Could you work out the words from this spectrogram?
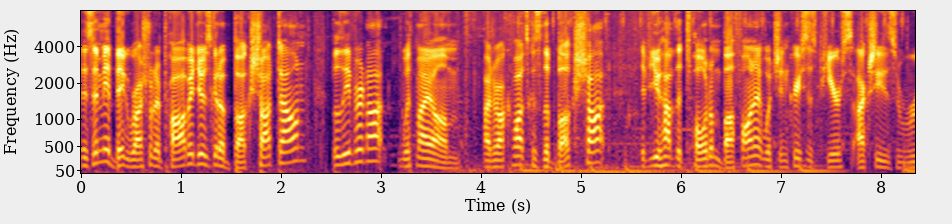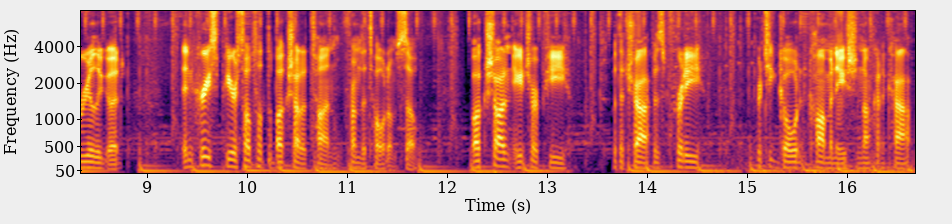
They send me a big rush. What I'd probably do is get a buckshot down, believe it or not, with my um hydropods, because the buckshot, if you have the totem buff on it, which increases pierce, actually is really good. Increased pierce helps out the buckshot a ton from the totem, so buckshot and HRP with the trap is pretty pretty golden combination. Not gonna cap.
